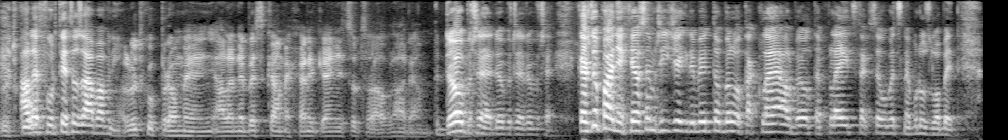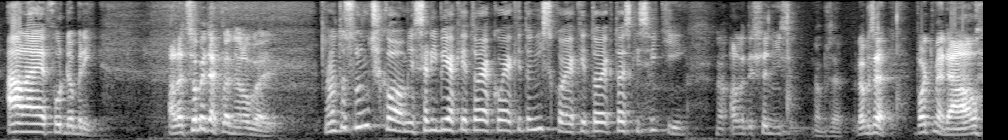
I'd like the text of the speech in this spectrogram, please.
Ludku, ale furt je to zábavný. Ludku, promiň, ale nebeská mechanika je něco, co já ovládám. Dobře, dobře, dobře. Každopádně chtěl jsem říct, že kdyby to bylo takhle, ale bylo teplejc, tak se vůbec nebudu zlobit. Ale furt dobrý. Ale co by takhle mělo být? No to sluníčko, mně se líbí, jak je to, jako, jak je to nízko, jak, je to, jak to hezky svítí. No ale když je nízko, dobře, dobře, pojďme dál.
